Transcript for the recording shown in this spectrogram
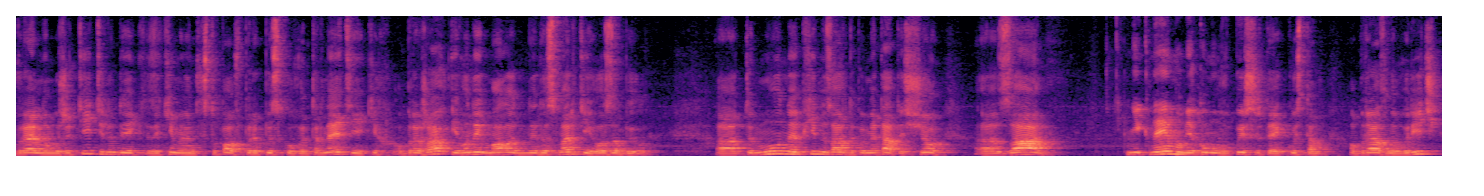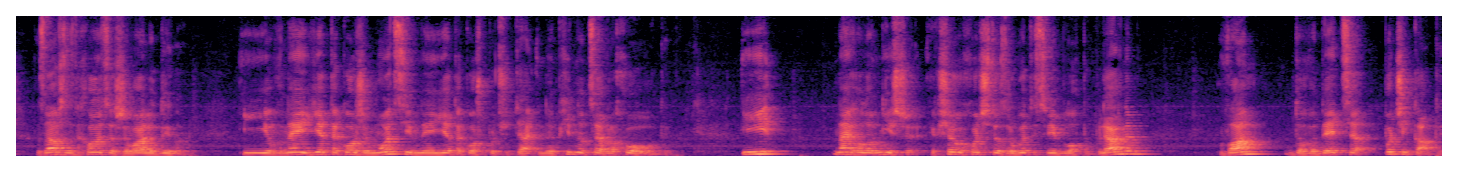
в реальному житті ті люди, з якими він вступав в переписку в інтернеті, яких ображав, і вони мало не до смерті його забили. Тому необхідно завжди пам'ятати, що е, за нікнеймом, якому ви пишете якусь там образливу річ, завжди знаходиться жива людина. І в неї є також емоції, в неї є також почуття, і необхідно це враховувати. І найголовніше, якщо ви хочете зробити свій блог популярним, вам доведеться почекати.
